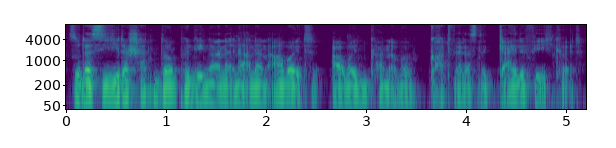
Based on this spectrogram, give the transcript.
so dass jeder Schattendoppelgänger an einer anderen Arbeit arbeiten kann. Aber Gott, wäre das eine geile Fähigkeit.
